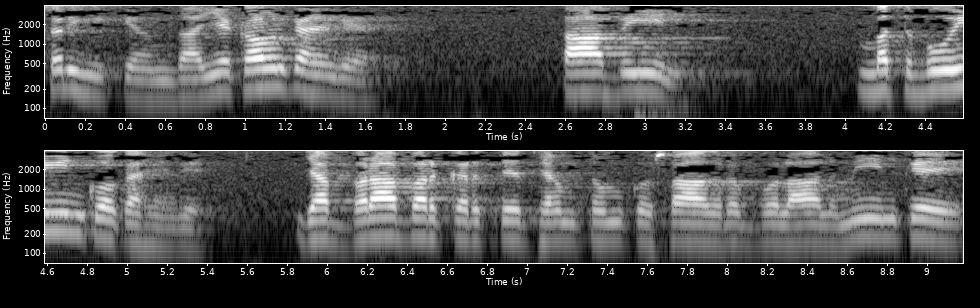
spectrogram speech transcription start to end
سری کے اندر۔ یہ کون کہیں گے؟ تابین متبوئین کو کہیں گے۔ جب برابر کرتے تھے ہم تم کو ساز رب العالمین کے۔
